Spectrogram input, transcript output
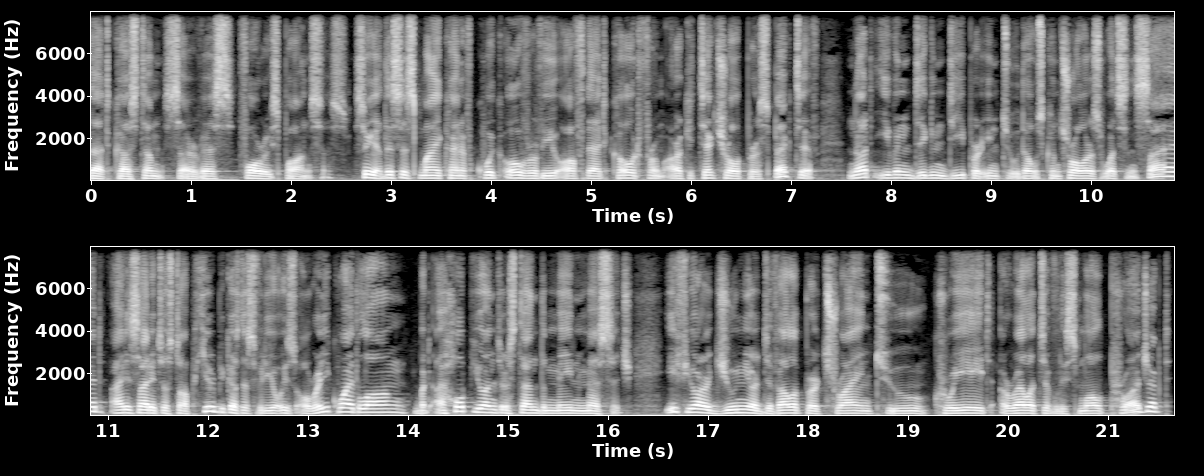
that custom service for responses. So yeah, this is my kind of quick overview of that code from architectural perspective, not even digging deeper into those controllers, what's inside. I decided to stop here because this video is already quite long, but I hope you understand the main message. If you are a junior developer trying to create a relatively small project,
